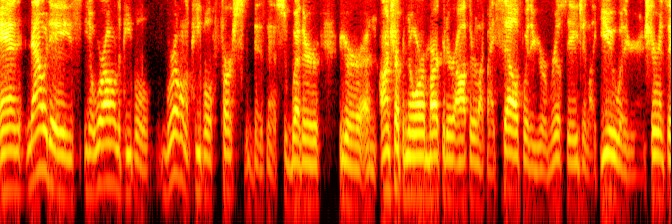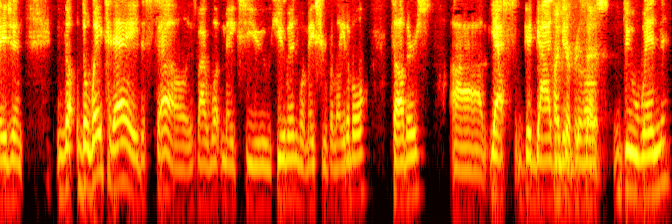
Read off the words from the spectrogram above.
And nowadays, you know, we're all in the people, we're all in the people first business, whether you're an entrepreneur, marketer, author like myself, whether you're a real estate agent like you, whether you're an insurance agent. The, the way today to sell is by what makes you human, what makes you relatable to others. Uh, yes, good guys and 100%. good girls do win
